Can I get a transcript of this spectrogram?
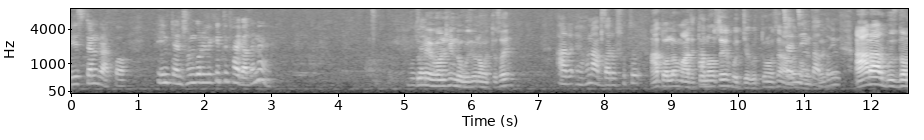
লিস্ট এন্ড রাখো। ইন টেনশন করিলে কি তুই ফাইবা দে না? তুমি এভাবে সেই নবুঝিও নামাইতে চাই। আর এখন আব্বার ওষুধ তো আর তোলা মাঝে তো সহ্য করতে নছে আর। আর বুঝদন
